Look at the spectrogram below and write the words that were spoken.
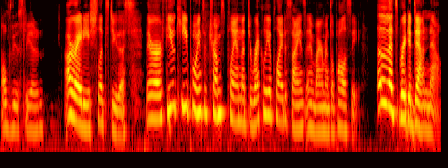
obviously, Erin. Alright, Ish, let's do this. There are a few key points of Trump's plan that directly apply to science and environmental policy. Let's break it down now.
